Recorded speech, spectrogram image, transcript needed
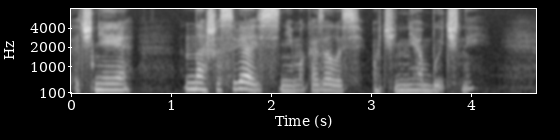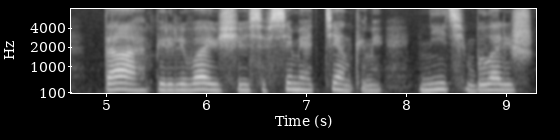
Точнее, наша связь с ним оказалась очень необычной. Та, переливающаяся всеми оттенками, нить была лишь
